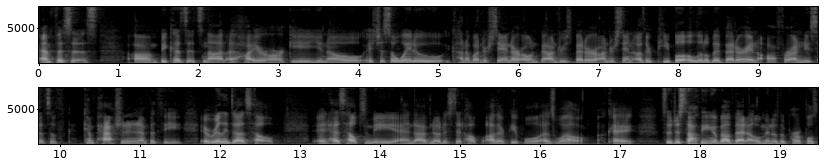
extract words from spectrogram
emphasis. Um, because it's not a hierarchy, you know, it's just a way to kind of understand our own boundaries better, understand other people a little bit better, and offer a new sense of compassion and empathy. It really does help it has helped me and I've noticed it help other people as well. Okay, so just talking about that element of the purples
